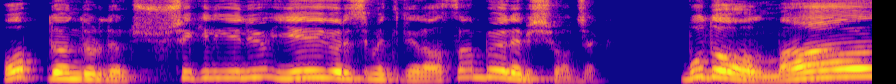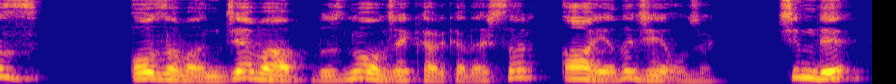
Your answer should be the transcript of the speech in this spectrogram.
Hop döndürdün. Şu şekil geliyor. Y'ye göre simetriğini alsam böyle bir şey olacak. Bu da olmaz. O zaman cevabımız ne olacak arkadaşlar? A ya da C olacak. Şimdi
